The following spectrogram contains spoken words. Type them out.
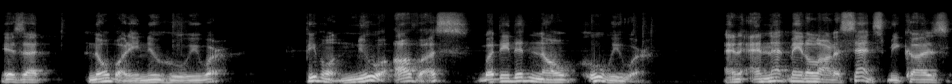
is that nobody knew who we were people knew of us, but they didn't know who we were. And, and that made a lot of sense because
